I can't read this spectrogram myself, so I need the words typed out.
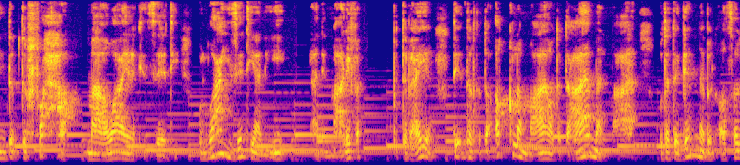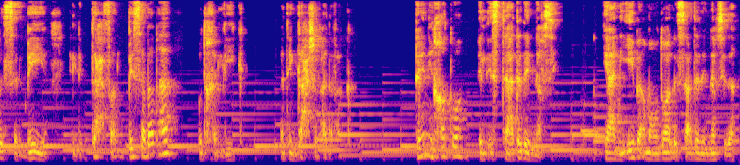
أنت بترفعها مع وعيك الذاتي. والوعي الذاتي يعني إيه؟ يعني المعرفة. بالتبعية تقدر تتأقلم معاها وتتعامل معاها وتتجنب الآثار السلبية اللي بتحصل بسببها وتخليك ما تنجحش في هدفك. تاني خطوة الاستعداد النفسي. يعني إيه بقى موضوع الاستعداد النفسي ده؟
